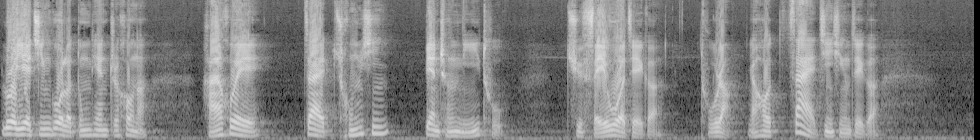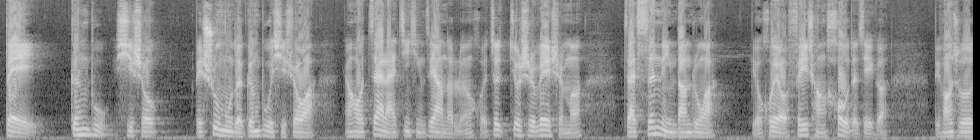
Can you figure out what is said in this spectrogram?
落叶经过了冬天之后呢，还会再重新变成泥土，去肥沃这个土壤，然后再进行这个被根部吸收，被树木的根部吸收啊，然后再来进行这样的轮回。这就是为什么在森林当中啊，有会有非常厚的这个，比方说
